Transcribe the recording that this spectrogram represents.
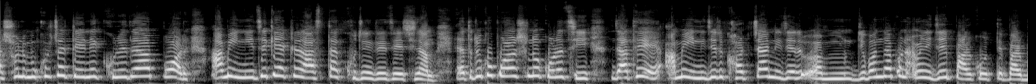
আসল মুখোশটা টেনে খুলে দেওয়ার পর আমি নিজেকে একটা রাস্তা খুঁজে নিতে চেয়েছিলাম। এতটুকু পড়াশুনো করেছি যাতে আমি নিজের খরচা নিজের জীবনযাপন আমি নিজেই পার করতে পারব।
